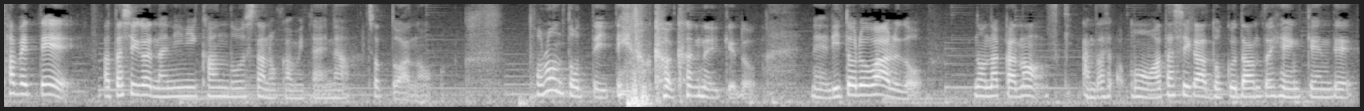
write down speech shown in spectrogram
食べて私が何に感動したのかみたいなちょっとあのトロントって言っていいのか分かんないけど、ね、リトルワールドの中の好きあもう私が独断と偏見で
